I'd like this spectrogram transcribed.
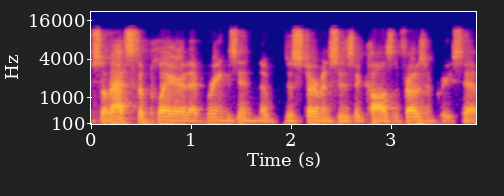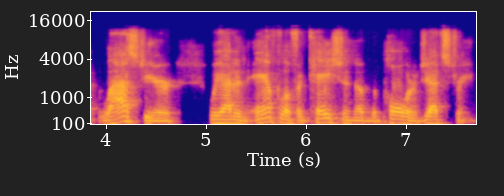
So that's the player that brings in the disturbances that cause the frozen precip. Last year, we had an amplification of the polar jet stream,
